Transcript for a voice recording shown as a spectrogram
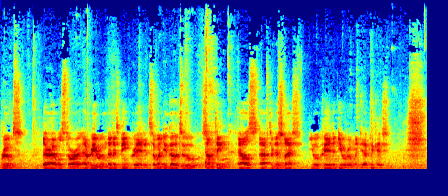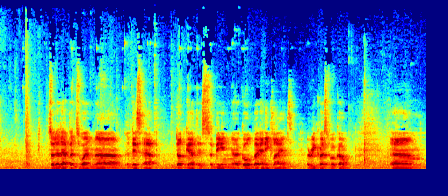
rooms. There I will store every room that is being created. So when you go to something else after the slash, you will create a new room in the application. So that happens when uh, this app.get is being uh, called by any client. A request will come. Um,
